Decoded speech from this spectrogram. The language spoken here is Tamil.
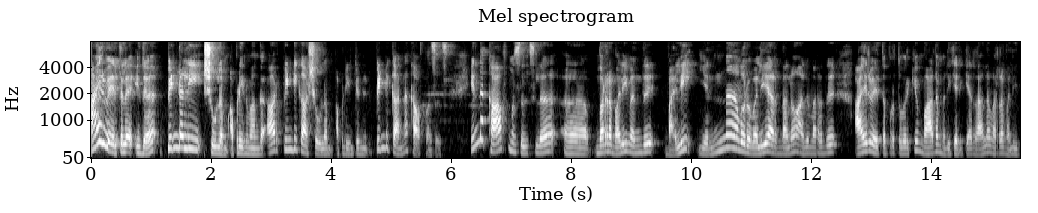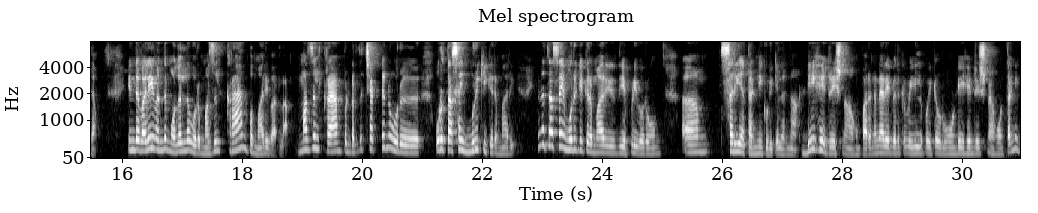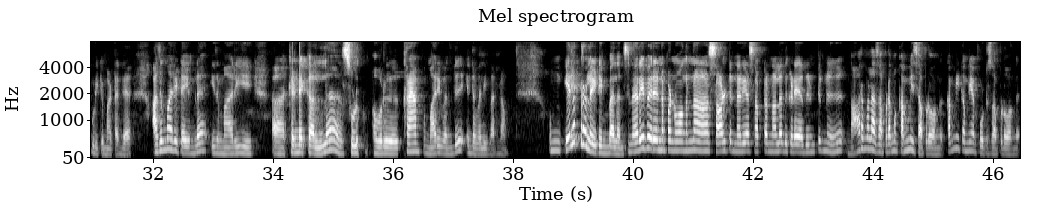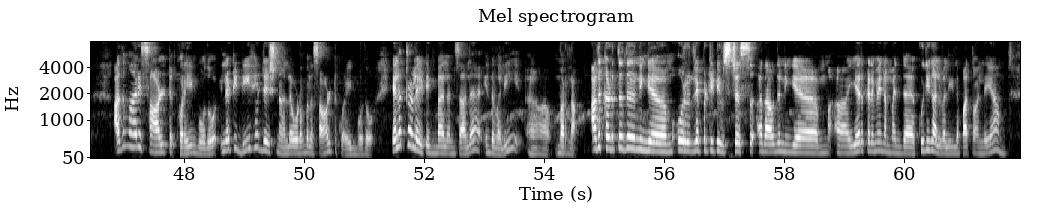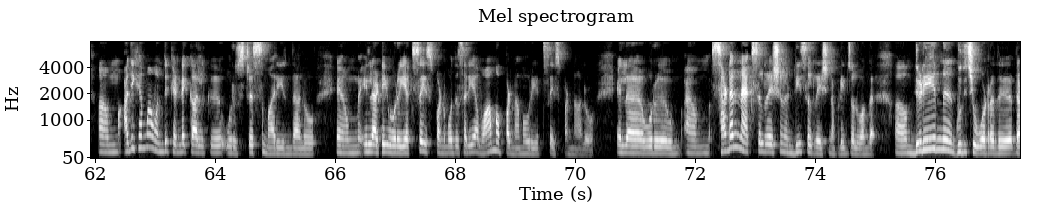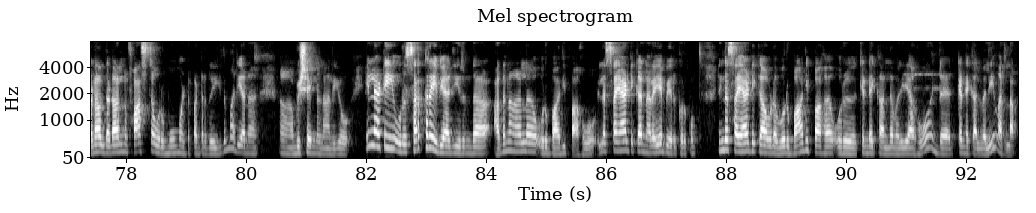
ஆயுர்வேதத்தில் இதை பிண்டலி சூலம் அப்படின்வாங்க ஆர் பிண்டிகா சூலம் அப்படின்ட்டு பிண்டிகான்னா காஃப் மசில்ஸ் இந்த காஃப் மசில்ஸில் வர்ற வலி வந்து வலி என்ன ஒரு வலியாக இருந்தாலும் அது வர்றது ஆயுர்வேதத்தை பொறுத்த வரைக்கும் வாதம் அதிகரிக்கிறதால வர்ற வலி தான் இந்த வலி வந்து முதல்ல ஒரு மசில் கிராம்ப் மாதிரி வரலாம். மசில் கிராம்ப்ன்றது சட்டுன்னு ஒரு ஒரு தசை முறுக்கிக்கிற மாதிரி. இந்த தசை முறுக்கிக்கிற மாதிரி இது எப்படி வரும்? சரியாக தண்ணி குடிக்கலைன்னா டீஹைட்ரேஷன் ஆகும். பாருங்கள் நிறைய பேருக்கு வெயில் போயிட்டு வருவோம் டீஹைட்ரேஷன் ஆகும். தண்ணி குடிக்க மாட்டாங்க. அது மாதிரி டைமில் இது மாதிரி கெண்டைக்காலில் சுளுக்கு ஒரு கிராம்ப் மாதிரி வந்து இந்த வலி வரலாம். எலக்ட்ரோலைட் இம்பேலன்ஸ் நிறைய பேர் என்ன பண்ணுவாங்கன்னா சால்ட்டு நிறையா சாப்பிட்டா நல்லது கிடையாதுன்ட்டுன்னு நார்மலாக சாப்பிடாம கம்மி சாப்பிடுவாங்க. கம்மி கம்மியாக போட்டு சாப்பிடுவாங்க. அது மாதிரி சால்ட்டு குறையும் போதோ இல்லாட்டி டீஹைட்ரேஷனால் உடம்புல சால்ட்டு குறையும் போதோ எலக்ட்ரோலைட் இம்பேலன்ஸால் இந்த வலி வரலாம். அதுக்கு அடுத்தது நீங்கள் ஒரு ரெப்படிட்டிவ் ஸ்ட்ரெஸ் அதாவது நீங்கள் ஏற்கனவே நம்ம இந்த குதிகால் வழியில் பார்த்தோம் இல்லையா? அதிகமாக வந்து கெண்டைக்காலுக்கு ஒரு ஸ்ட்ரெஸ் மாதிரி இருந்தாலோ இல்லாட்டி ஒரு எக்ஸசைஸ் பண்ணும்போது சரியாக வார்ம் அப் பண்ணாமல் ஒரு எக்ஸசைஸ் பண்ணாலோ இல்லை ஒரு சடன் ஆக்சலரேஷன் அண்ட் டீசலரேஷன் அப்படின்னு சொல்லுவாங்க. Um, திடீர்னு குதிச்சு ஓடுறது தடால் தடால்னு ஃபாஸ்ட்டாக ஒரு மூமெண்ட் பண்ணுறது இது மாதிரியான விஷயங்கள்னாலேயோ இல்லாட்டி ஒரு சர்க்கரை வியாதி இருந்தால் அதனால் ஒரு பாதிப்பாகவோ இல்லை சயாட்டிக்கா நிறைய பேருக்கு இருக்கும். இந்த சயாட்டிக்காவோட ஒரு பாதிப்பாக ஒரு கெண்டைக்காலில் வழியாகவோ இந்த கெண்டைக்கால் வலி வரலாம்.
